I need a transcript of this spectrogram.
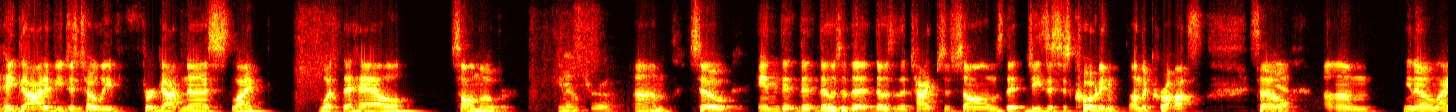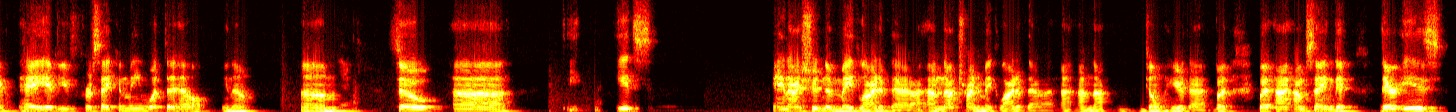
hey God, have you just totally forgotten us? Like, what the hell? Psalm over. You know. That's true. Um, so, and th- th- those are the those are the types of psalms that Jesus is quoting on the cross. So, Yeah. um, you know, like, hey, have you forsaken me? What the hell? You know. Um. So uh, it's, and I shouldn't have made light of that. I, I'm not trying to make light of that. I, I'm not. Don't hear that. But but I, I'm saying that there is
